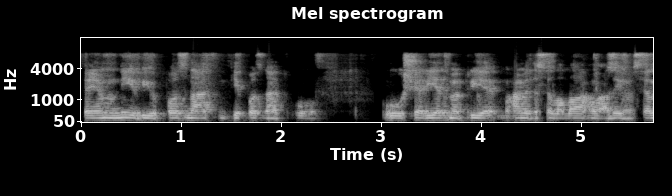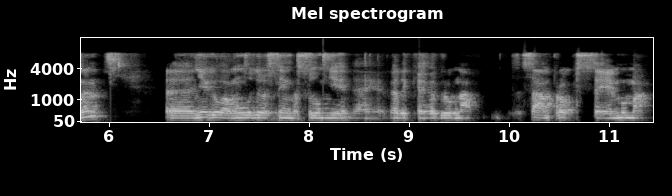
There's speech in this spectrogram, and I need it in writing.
Te jemom nije bio poznat, niti je poznat u, u šerijetima prije Muhammeda sallallahu alaihi wa sallam. Njegova mudrost nema sumnje da je velika i ogromna sam propis tejemuma,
